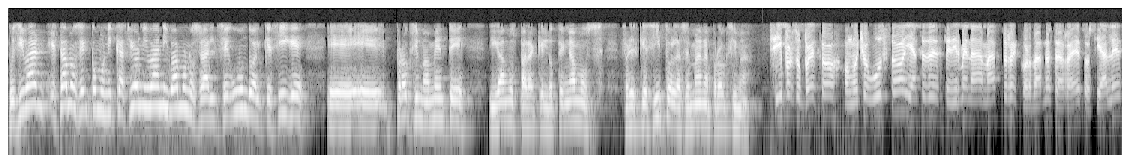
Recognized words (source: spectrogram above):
Pues Iván, estamos en comunicación, Iván, y vámonos al segundo, al que sigue eh, eh, próximamente, digamos, para que lo tengamos fresquecito la semana próxima. Sí, por supuesto, con mucho gusto. Y antes de despedirme nada más, pues recordar nuestras redes sociales,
